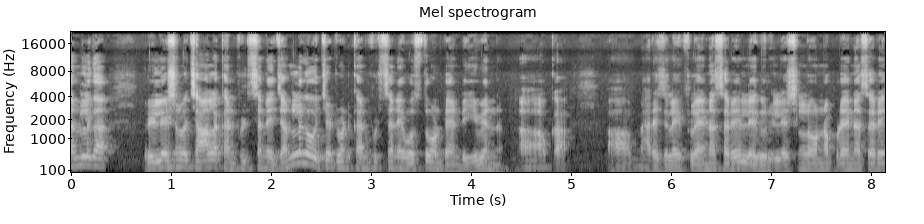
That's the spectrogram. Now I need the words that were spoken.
జనరల్గా రిలేషన్లో చాలా కన్ఫ్లిక్ట్స్ అనేవి జనరల్గా వచ్చేటువంటి కన్ఫ్లిక్ట్స్ అనేవి వస్తూ ఉంటాయండి. ఈవెన్ ఒక మ్యారేజ్ లైఫ్లో అయినా సరే లేదు రిలేషన్లో ఉన్నప్పుడైనా సరే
